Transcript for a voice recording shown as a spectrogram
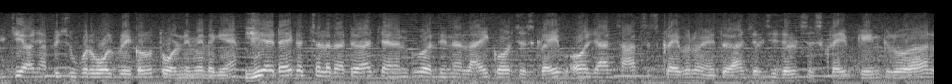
क्योंकि आज यहाँ पे सुपर बॉल ब्रेकर को तोड़ने में लगे हैं। ये अटैक अच्छा लगा तो यार चैनल को कर देना लाइक और सब्सक्राइब और यार सात सब्सक्राइबर हुए तो यार जल्द से जल्द सब्सक्राइब गेन करो यार।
